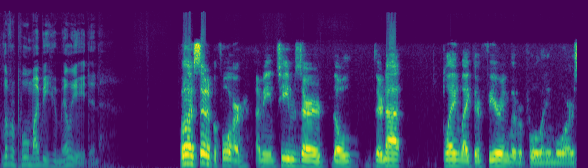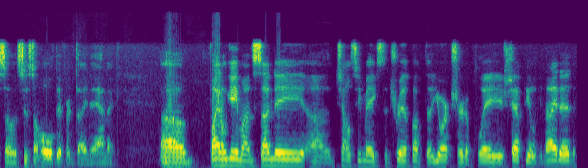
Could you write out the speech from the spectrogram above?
Liverpool might be humiliated. well, I've said it before. I mean, teams are though they're not playing like they're fearing Liverpool anymore, so it's just a whole different dynamic. Um, final game on Sunday. Uh, Chelsea makes the trip up to Yorkshire to play Sheffield United.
